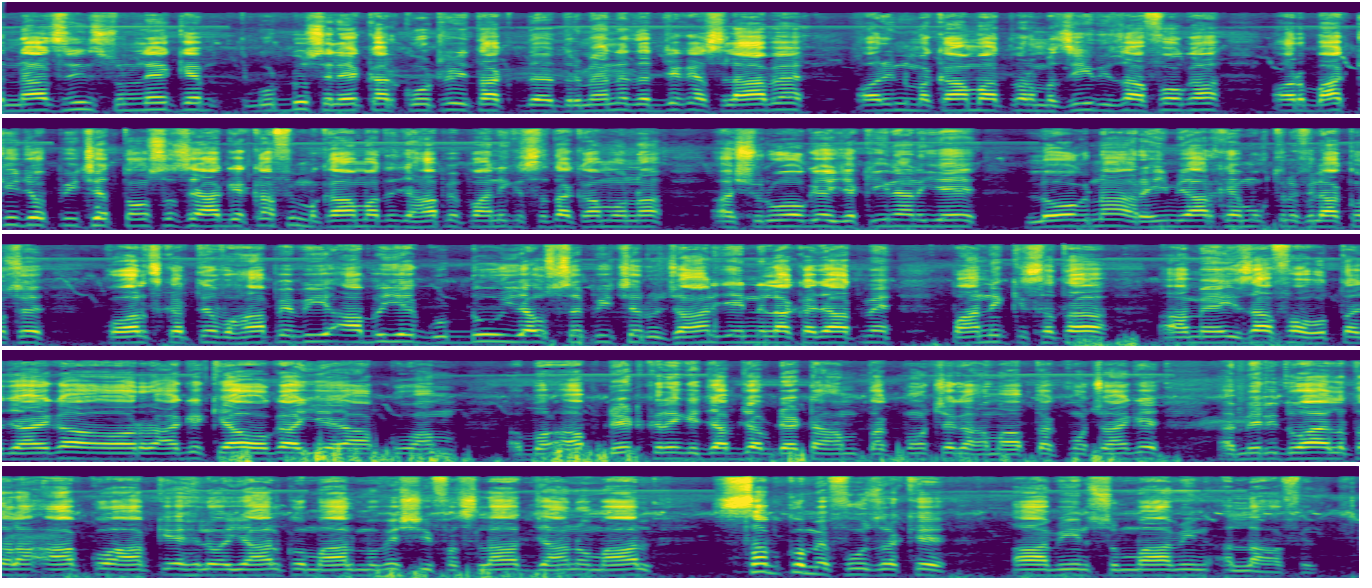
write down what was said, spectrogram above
नाजरीन सुन लें कि गुड्डू से लेकर कोठरी तक दरमियाने दर्जे का सैलाब है। और इन मकाम पर मज़ीद इजाफा होगा। और बाकी जो पीछे तोसों से आगे काफ़ी मकाम है जहाँ पर पानी की सतह कम होना शुरू हो गया। यकीन ये लोग ना रहीम यार के मुख्तलिफ़ इलाकों से कॉल्स करते हैं। वहाँ पर भी अब ये गुड्डू या उससे पीछे रुझान ये इन इलाकाजात में पानी की सतह में इजाफा होता जाएगा। और आगे क्या होगा ये आपको हम अब अपडेट करेंगे। जब जब डाटा हम तक पहुँचेगा, हम आप तक पहुँचाएँगे। मेरी दुआ अल्लाह ताला आपको, आपके अहल वयाल को, माल मवेशी, फसलात, जान माल सबको महफूज रखे। आमीन, सुम्मा आमीन। अल्लाह हाफिज़।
